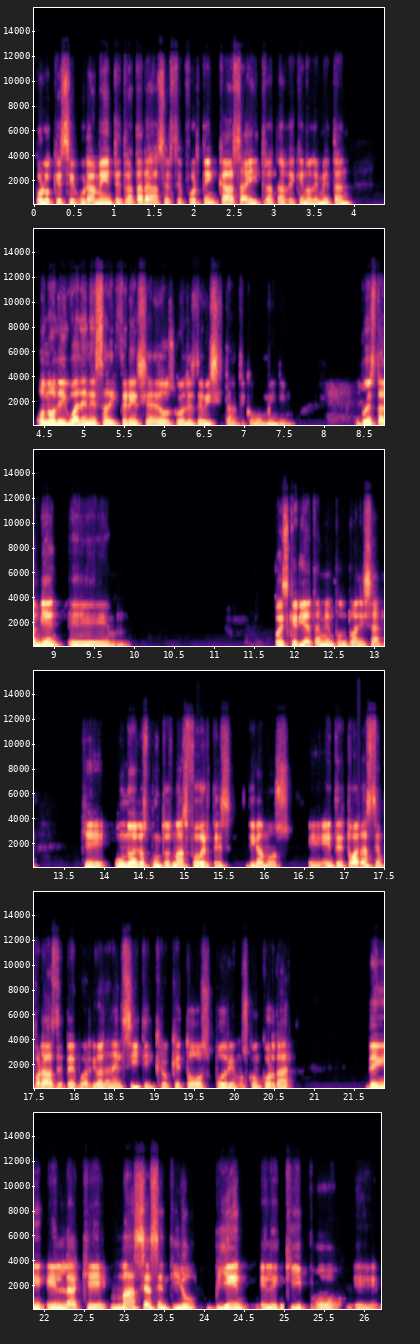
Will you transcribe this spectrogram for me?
por lo que seguramente tratará de hacerse fuerte en casa y tratar de que no le metan o no le igualen esa diferencia de dos goles de visitante como mínimo. Pues también, eh, pues quería también puntualizar que uno de los puntos más fuertes, digamos, eh, entre todas las temporadas de Pep Guardiola en el City, creo que todos podríamos concordar, de, en la que más se ha sentido bien el equipo eh,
